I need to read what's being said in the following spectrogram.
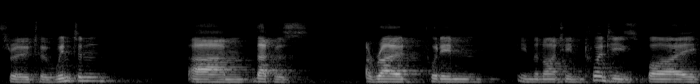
through to Winton. Um, that was a road put in in the 1920s by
